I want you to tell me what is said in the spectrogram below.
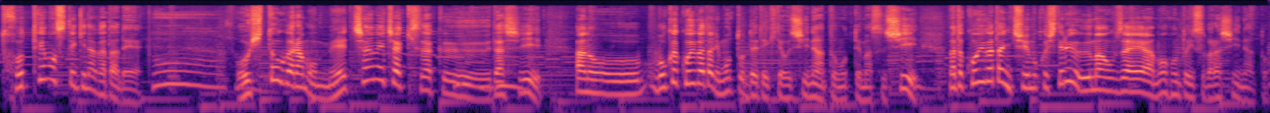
とても素敵な方でお人柄もめちゃめちゃ気さくだし、うん、あの僕はこういう方にもっと出てきてほしいなと思ってますしまたこういう方に注目してるウーマン・オブ・ザ・エアも本当に素晴らしいなと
